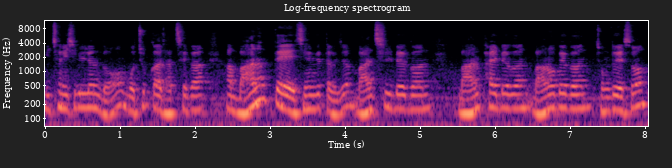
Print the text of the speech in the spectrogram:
2021년도 뭐 주가 자체가 한 만원대 진행됐다 그죠? 1700원 1800원 1500원 정도에서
